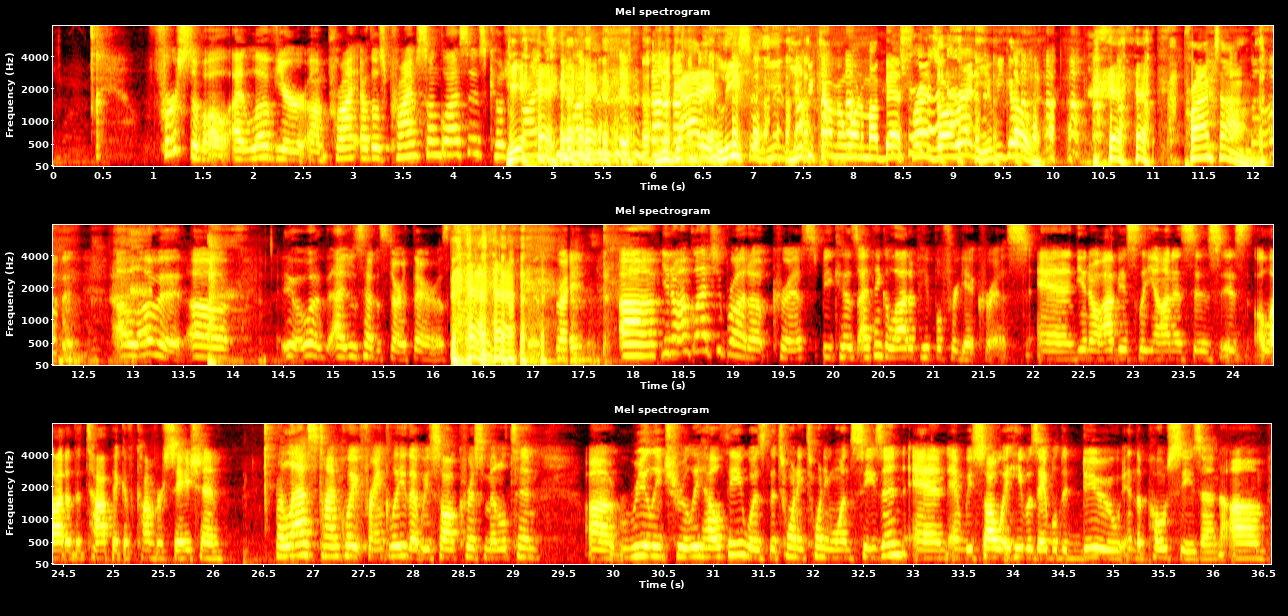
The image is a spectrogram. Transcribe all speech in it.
First of all, I love your um, prime. Are those Prime sunglasses, Coach Yeah, Prime? you got it, Lisa. You, you're becoming one of my best friends already. Here we go. Prime time. I love it. I love it. Uh, you know, well, I just had to start there. Was kind of right? Um, you know, I'm glad you brought up Khris because I think a lot of people forget Khris, and you know, obviously Giannis is is a lot of the topic of conversation. The last time, quite frankly, that we saw Khris Middleton uh, really truly healthy was the 2021 season, and and we saw what he was able to do in the postseason. Um,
